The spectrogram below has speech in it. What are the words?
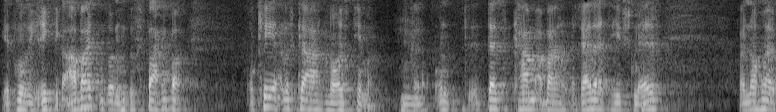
jetzt muss ich richtig arbeiten, sondern das war einfach, okay, alles klar, neues Thema. Mhm. Und das kam aber relativ schnell. Weil nochmal,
